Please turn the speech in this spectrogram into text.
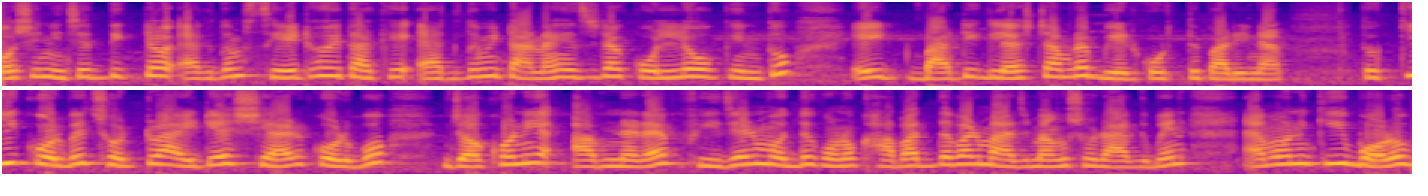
বসে, নিচের দিকটাও একদম সেট হয়ে থাকে, একদমই টানা হেঁচড়া করলেও কিন্তু এই বাটি গ্লাসটা আমরা বের করতে পারি না। তো কি করবে? ছোট্ট আইডিয়া শেয়ার করব, যখনই আপনারা ফ্রিজের মধ্যে কোনো খাবার দাবার, মাছ, মাংস রাখবেন, এমনকি বরফ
